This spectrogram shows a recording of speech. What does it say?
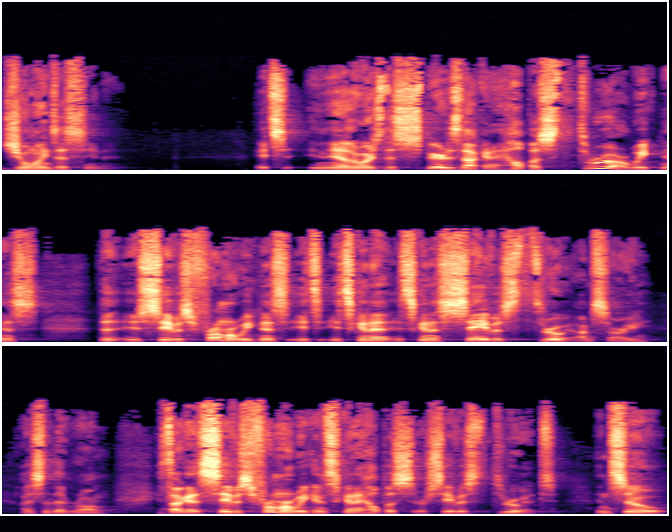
joins us in it. It's, in other words, the Spirit is not going to help us through our weakness, the, save us from our weakness. It's, it's going it's to save us through it. I'm sorry, I said that wrong. It's not going to save us from our weakness, it's going to help us or save us through it. And so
